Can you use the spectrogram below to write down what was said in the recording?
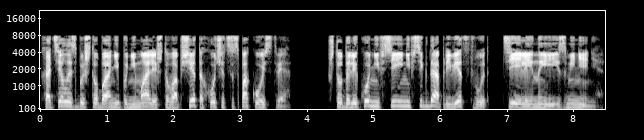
Хотелось бы, чтобы они понимали, что вообще-то хочется спокойствия, что далеко не все и не всегда приветствуют те или иные изменения.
